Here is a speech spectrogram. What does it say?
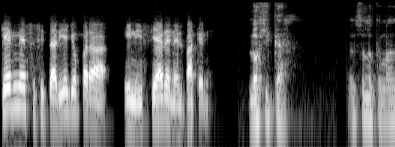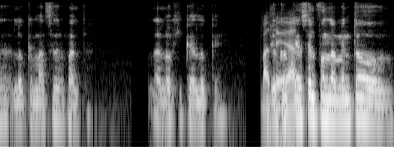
¿Qué necesitaría yo para iniciar en el backend? Lógica. Eso es lo que más, lo que más hace falta. La lógica es lo que base yo creo que es el fundamento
